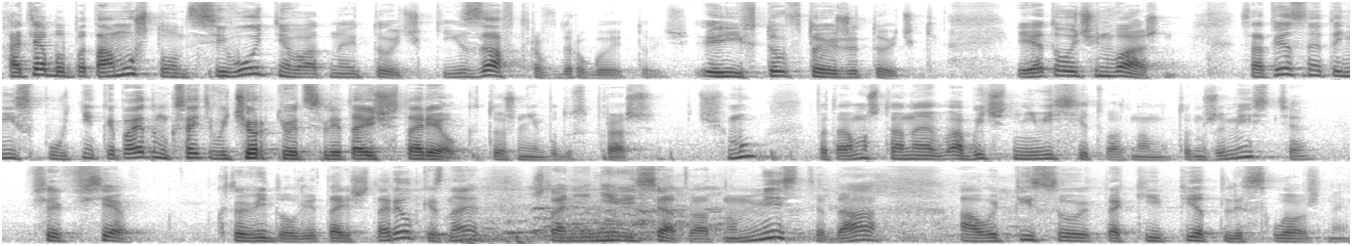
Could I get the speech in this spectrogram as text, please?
Хотя бы потому, что он сегодня в одной точке и завтра в другой точке, и в той, в той же точке. И это очень важно. Соответственно, это не спутник. И поэтому, кстати, вычеркивается летающая тарелка. Тоже не буду спрашивать. Почему? Потому что она обычно не висит в одном и том же месте. Все, все кто видел летающие тарелки, знает, что они не висят в одном месте, да, а выписывают такие петли сложные.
